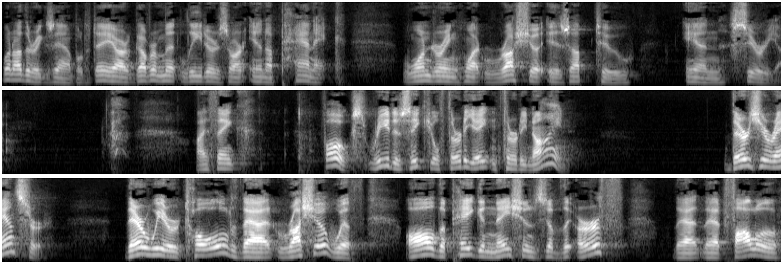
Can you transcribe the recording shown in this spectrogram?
One other example. Today, our government leaders are in a panic, wondering what Russia is up to in Syria. I think, folks, read Ezekiel 38 and 39. There's your answer. There we are told that Russia, with all the pagan nations of the earth that, that follow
